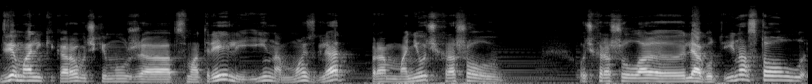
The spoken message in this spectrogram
Две маленькие коробочки мы уже отсмотрели, и, на мой взгляд, прям они очень хорошо очень хорошо лягут и на стол,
